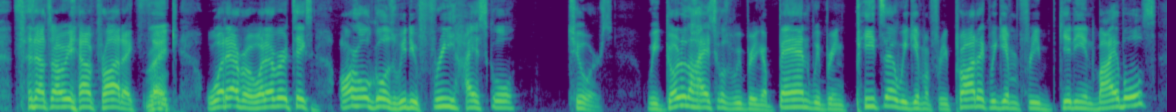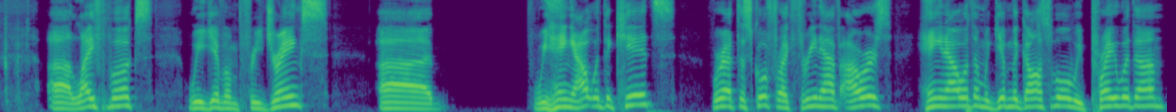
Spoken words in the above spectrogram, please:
So that's why we have products. Right. Like whatever, whatever it takes. Our whole goal is we do free high school tours. We go to the high schools. We bring a band. We bring pizza. We give them free product. We give them free Gideon Bibles, uh, life books. We give them free drinks. Uh, we hang out with the kids. We're at the school for like three and a half hours, hanging out with them. We give them the gospel. We pray with them.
